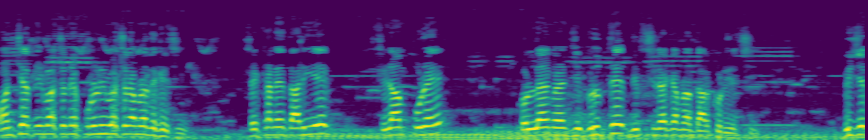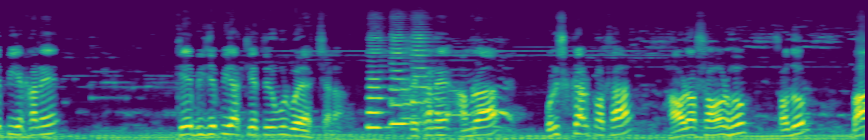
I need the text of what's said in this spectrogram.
পঞ্চায়েত নির্বাচনে, পুর নির্বাচনে আমরা দেখেছি। সেখানে দাঁড়িয়ে শ্রীরামপুরে কল্যাণ ব্যানার্জির বিরুদ্ধে দীপশিরাকে আমরা দাঁড় করিয়েছি। বিজেপি এখানে, কে বিজেপি আর কে তৃণমূল বোঝা যাচ্ছে না। সেখানে আমরা পরিষ্কার কথা, হাওড়া শহর হোক, সদর বা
